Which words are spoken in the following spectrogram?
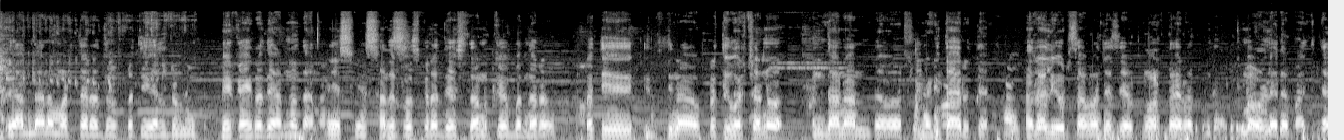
ಇದು ಅನ್ನದಾನ ಮಾಡ್ತಾ ಇರೋದು ಪ್ರತಿ ಎಲ್ರಿಗೂ ಬೇಕಾಗಿರೋದೇ ಅನ್ನದಾನ. ಎಸ್ ಎಸ್ ಅದಕ್ಕೋಸ್ಕರ ದೇವಸ್ಥಾನಕ್ಕೆ ಬಂದರು ಪ್ರತಿ ದಿನ ಪ್ರತಿ ವರ್ಷನೂ ಅನುದಾನ ಅಂತ ವರ್ಷ ನಡೀತಾ ಇರುತ್ತೆ. ಅದರಲ್ಲಿ ಇವರು ಸಮಾಜ ಸೇವೆ ಮಾಡ್ತಾ ಇರೋದ್ರಿಂದ ತುಂಬಾ ಒಳ್ಳೇದೇ ಆಗಿದೆ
